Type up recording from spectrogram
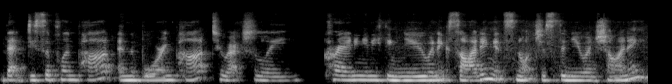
that discipline part and the boring part to actually creating anything new and exciting. It's not just the new and shiny.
